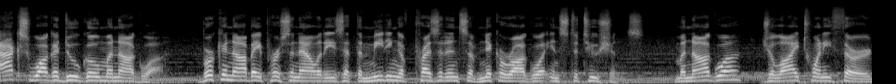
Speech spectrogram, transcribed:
Axe Ouagadougou Managua, Burkinabe personalities at the meeting of presidents of Nicaragua institutions. Managua, July 23,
